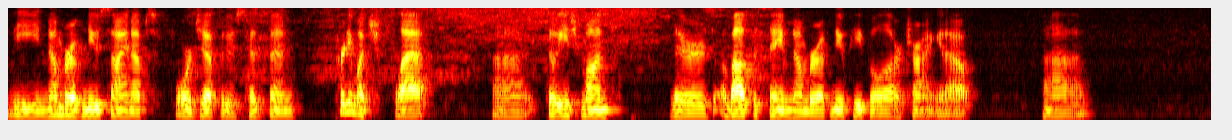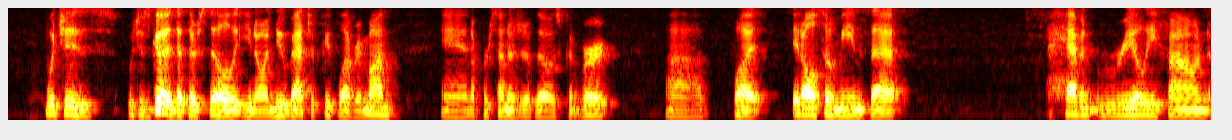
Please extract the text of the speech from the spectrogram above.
the number of new signups for JetBoost has been pretty much flat. Uh, so each month there's about the same number of new people are trying it out. Uh, which is which is good that there's still you know a new batch of people every month and a percentage of those convert uh, but it also means that I haven't really found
